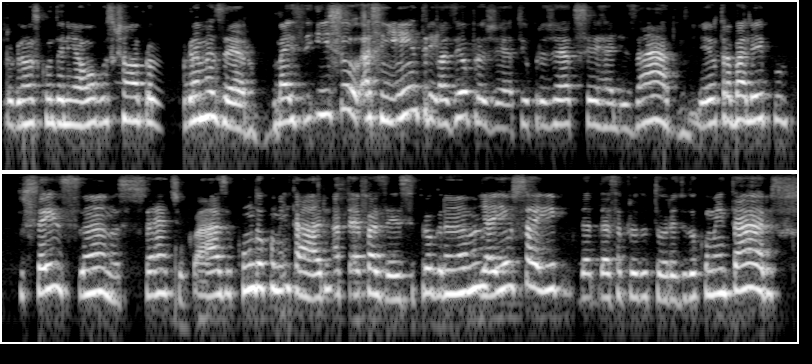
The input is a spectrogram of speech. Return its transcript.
programas com o Daniel Augusto, que chama programa zero. Mas isso, assim, entre fazer o projeto e o projeto ser realizado, eu trabalhei por seis anos, sete quase, com documentário até fazer esse programa. E aí eu saí da, dessa produtora de documentários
